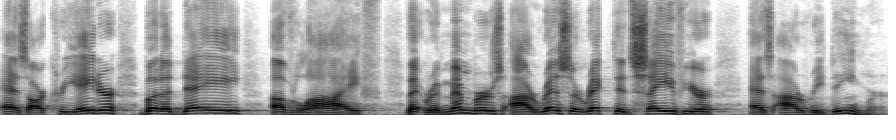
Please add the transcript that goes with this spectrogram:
as our Creator, but a day of life that remembers our resurrected Savior as our Redeemer.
